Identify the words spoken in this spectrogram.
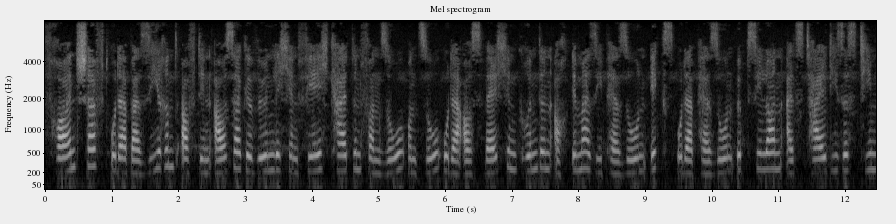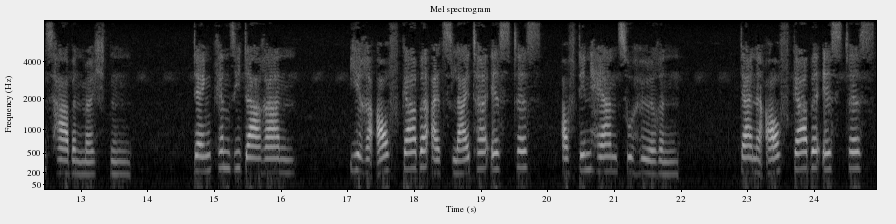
Freundschaft oder basierend auf den außergewöhnlichen Fähigkeiten von so und so oder aus welchen Gründen auch immer Sie Person X oder Person Y als Teil dieses Teams haben möchten. Denken Sie daran. Ihre Aufgabe als Leiter ist es, auf den Herrn zu hören. Deine Aufgabe ist es,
